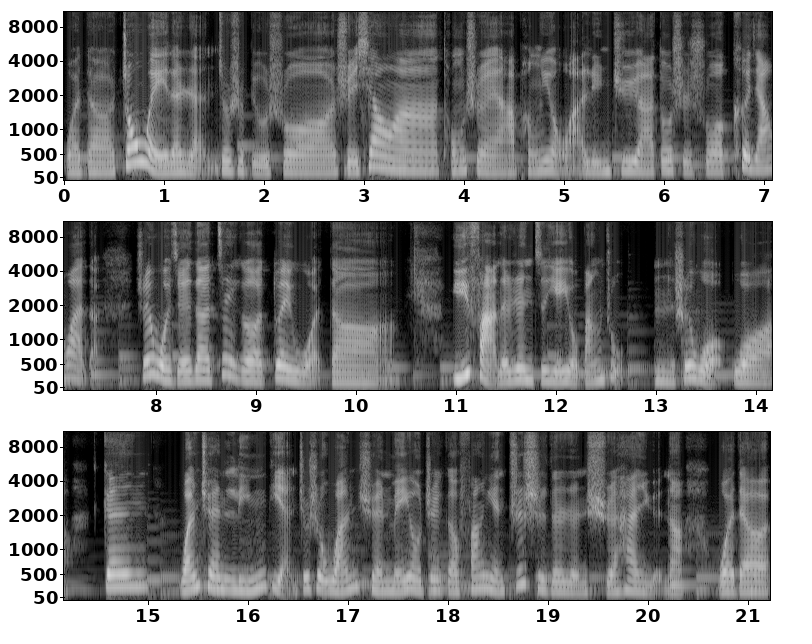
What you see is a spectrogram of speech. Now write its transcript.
我的周围的人，就是比如说学校啊、同学啊、朋友啊、邻居啊，都是说客家话的，所以我觉得这个对我的语法的认知也有帮助。嗯，所以我我跟完全零点，就是完全没有这个方言知识的人学汉语呢，我的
